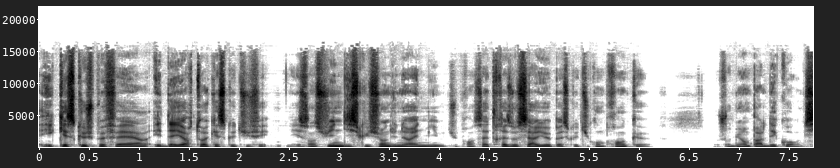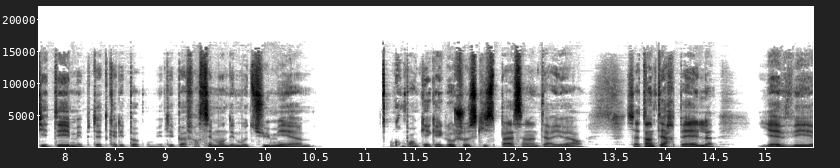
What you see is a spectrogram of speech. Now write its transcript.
Et qu'est-ce que je peux faire? Et d'ailleurs, toi, qu'est-ce que tu fais? Et s'ensuit une discussion d'une heure et demie où tu prends ça très au sérieux parce que tu comprends que aujourd'hui on parle d'éco-anxiété, mais peut-être qu'à l'époque on mettait pas forcément des mots dessus, mais on comprend qu'il y a quelque chose qui se passe à l'intérieur. Ça t'interpelle. Il y avait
